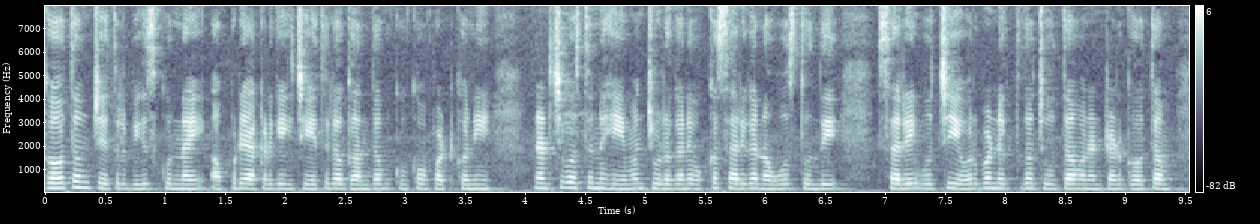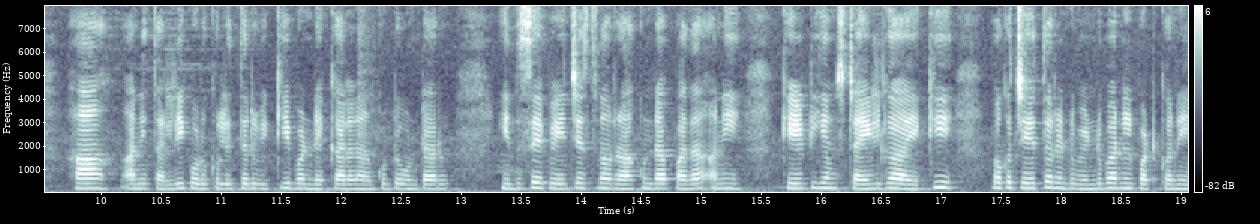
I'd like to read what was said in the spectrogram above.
గౌతమ్ చేతులు బిగుసుకున్నాయి. అప్పుడే అక్కడికి చేతిలో గంధం కుంకుమ పట్టుకొని నడిచి వస్తున్న హేమని చూడగానే ఒక్కసారిగా నవ్వు వస్తుంది. సరే వచ్చి ఎవరి బండి ఎక్కుతుందో చూద్దామని అంటాడు గౌతమ్. హా అని తల్లి కొడుకులు ఇద్దరు విక్కీ బండి ఎక్కాలని అనుకుంటూ ఉంటారు. ఇంతసేపు ఏం చేస్తున్నావు? రాకుండా పద అని కేటీఎం స్టైల్గా ఎక్కి ఒక చేతితో రెండు వెండి బర్రెలు పట్టుకొని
